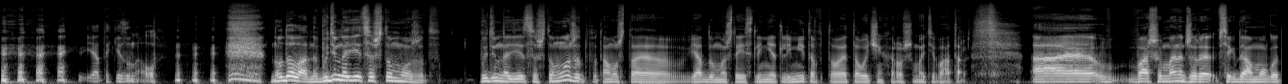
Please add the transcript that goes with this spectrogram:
Я так и знал. Ну да ладно, будем надеяться, что может. Будем надеяться, что может, потому что я думаю, что если нет лимитов, то это очень хороший мотиватор. А ваши менеджеры всегда могут,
